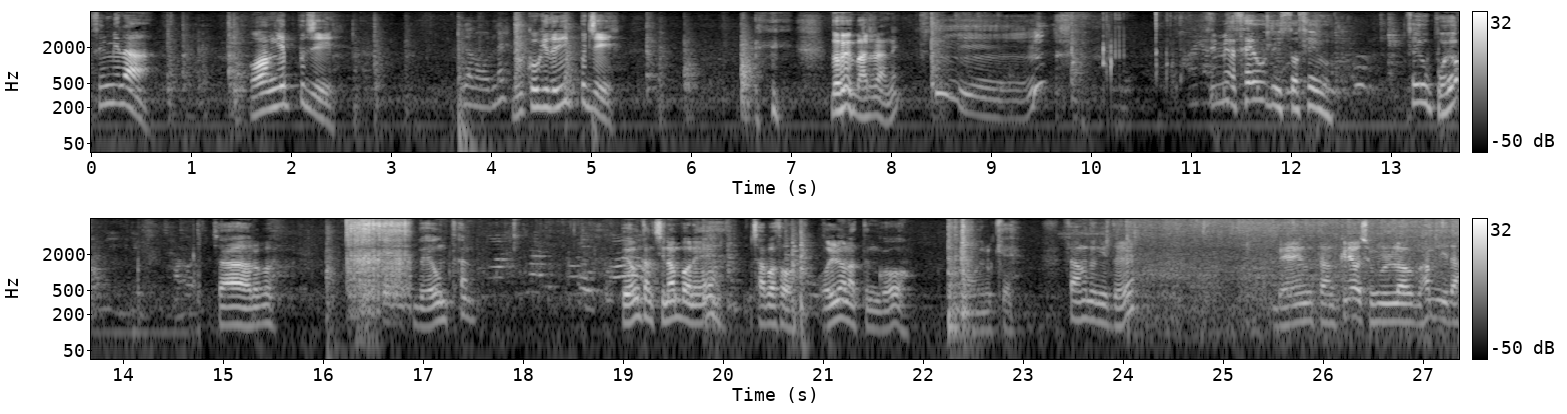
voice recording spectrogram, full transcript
승민아 어항 예쁘지? 이거 먹을래? 물고기들 이쁘지? 너 왜 말을 안 해? 뒷면 새우도 있어 새우. 새우 보여? 자 여러분. 매운탕. 매운탕 지난번에 잡아서 얼려놨던 거 어, 이렇게 쌍둥이들 매운탕 끓여 주물라고 합니다.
